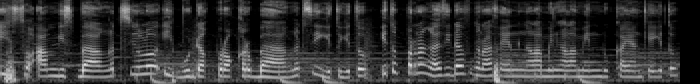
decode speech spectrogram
ih so ambis banget sih lo, ih budak proker banget sih gitu-gitu. Itu pernah nggak sih Dav ngerasain ngalamin-ngalamin duka yang kayak gitu?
